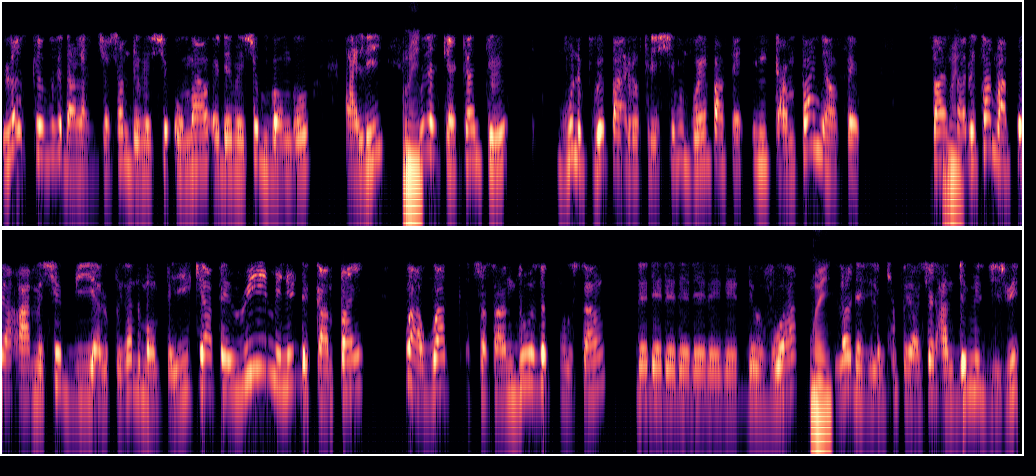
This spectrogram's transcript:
lorsque vous êtes dans la situation de M. Omar et de M. Mbongo Ali, vous êtes quelqu'un que vous ne pouvez pas réfléchir, vous ne pouvez pas faire une campagne, en fait. Ça, ressemble un peu à M. Biya, le président de mon pays, qui a fait 8 minutes de campagne pour avoir 72% de, de, de, de, voix lors des élections présidentielles en 2018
